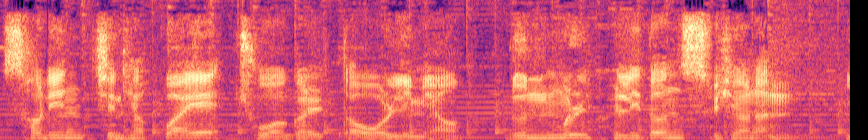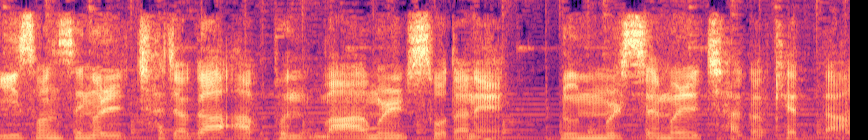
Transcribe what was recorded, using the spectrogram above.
서린 진혁과의 추억을 떠올리며 눈물 흘리던 수현은 이 선생을 찾아가 아픈 마음을 쏟아내 눈물샘을 자극했다.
